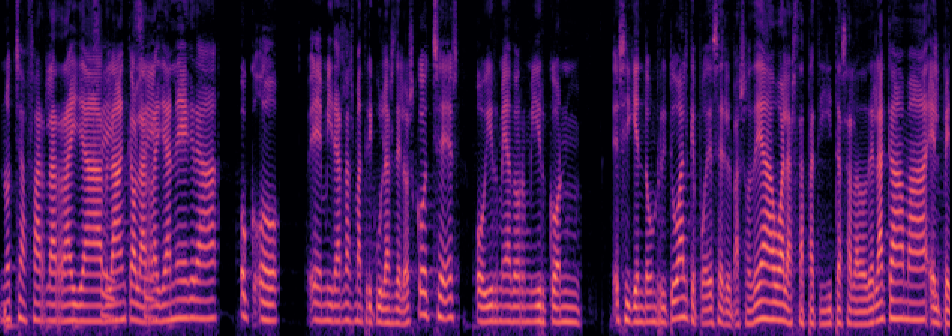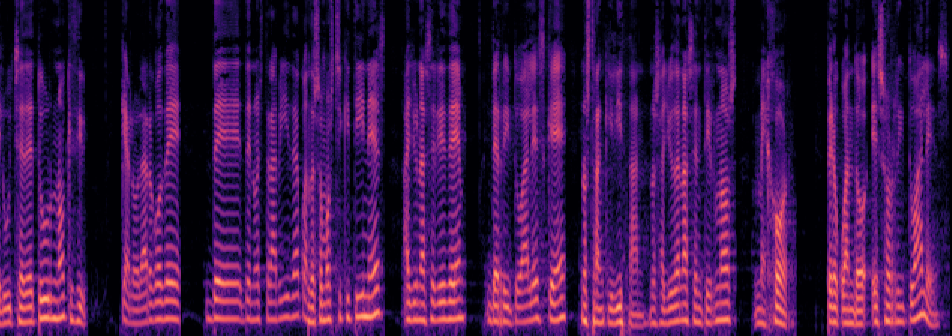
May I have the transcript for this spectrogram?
no chafar la raya Sí, blanca o la sí. raya negra o, o, eh, mirar las matrículas de los coches o irme a dormir con eh, siguiendo un ritual que puede ser el vaso de agua, las zapatillitas al lado de la cama, el peluche de turno, que que a lo largo de, de, nuestra vida, cuando somos chiquitines, hay una serie de, rituales que nos tranquilizan, nos ayudan a sentirnos mejor. Pero cuando esos rituales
